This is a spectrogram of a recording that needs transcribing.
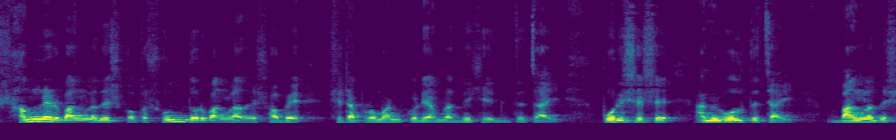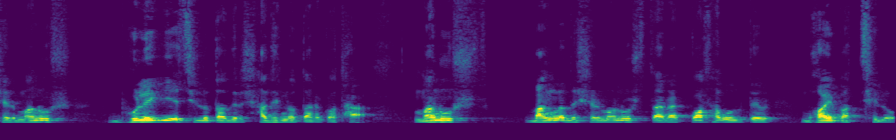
সামনের বাংলাদেশ কত সুন্দর বাংলাদেশ হবে সেটা প্রমাণ করে আমরা দেখিয়ে দিতে চাই। পরিশেষে আমি বলতে চাই, বাংলাদেশের মানুষ ভুলে গিয়েছিল তাদের স্বাধীনতার কথা। মানুষ, বাংলাদেশের মানুষ তারা কথা বলতে ভয় পাচ্ছিল,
